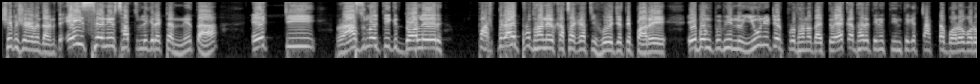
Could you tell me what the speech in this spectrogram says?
সে বিষয়টা আপনি জানেন। তো এই শ্রেণির ছাত্রলীগের একটা নেতা একটি রাজনৈতিক দলের প্রায় প্রধানের কাছাকাছি হয়ে যেতে পারে এবং বিভিন্ন ইউনিটের প্রধান দায়িত্ব একাধারে তিনি তিন থেকে চারটা বড় বড়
